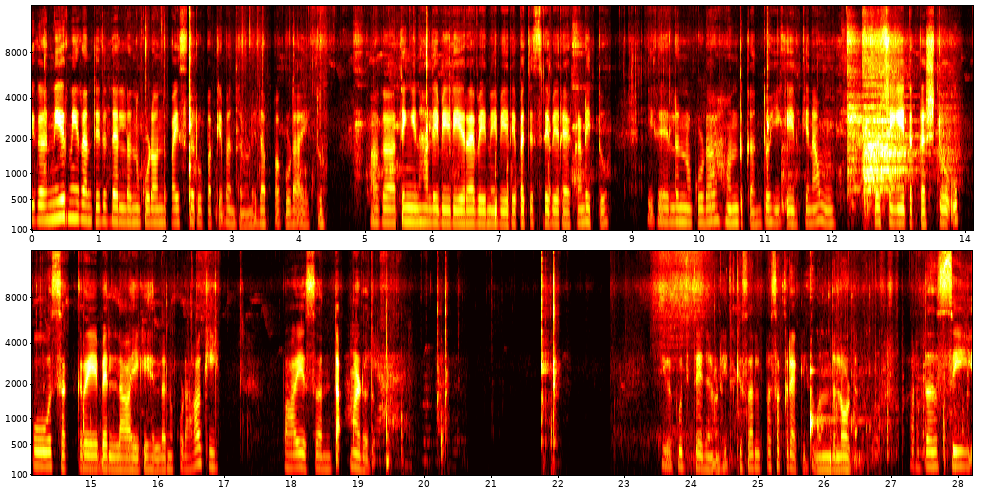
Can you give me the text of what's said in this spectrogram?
ಈಗ ನೀರು ನೀರು ಅಂತಿದ್ದೆಲ್ಲನೂ ಕೂಡ ಒಂದು ಪಾಯಸದ ರೂಪಕ್ಕೆ ಬಂತು ನೋಡಿ, ದಪ್ಪ ಕೂಡ ಆಯಿತು. ಆಗ ತೆಂಗಿನ ಹಾಲೆ ಬೇರೆ, ರವೆನೇ ಬೇರೆ ಪಚಸ್ರೆ ಬೇರೆ ಹಾಕೊಂಡಿತ್ತು. ಈಗ ಎಲ್ಲನೂ ಕೂಡ ಹೊಂದ್ಕಂತು ಹೀಗೆ ಇದಕ್ಕೆ ನಾವು ರುಚಿಗೆ ತಕ್ಕಷ್ಟು ಉಪ್ಪು, ಸಕ್ಕರೆ, ಬೆಲ್ಲ, ಹೀಗೆ ಎಲ್ಲನೂ ಕೂಡ ಹಾಕಿ ಪಾಯಸ ಅಂತ ಮಾಡೋದು. ಈಗ ಕುದೀತಾ ಇದೆ ನೋಡಿ, ಇದಕ್ಕೆ ಸ್ವಲ್ಪ ಸಕ್ಕರೆ ಹಾಕಿದ್ದು, ಒಂದು ಲೋಟ. ಅರ್ಧ ಸಿಹಿ,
